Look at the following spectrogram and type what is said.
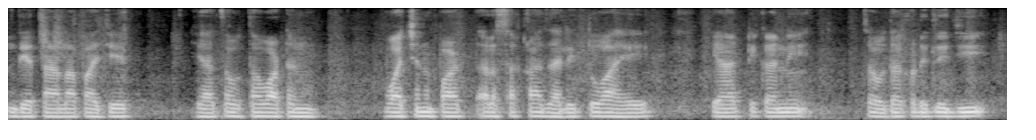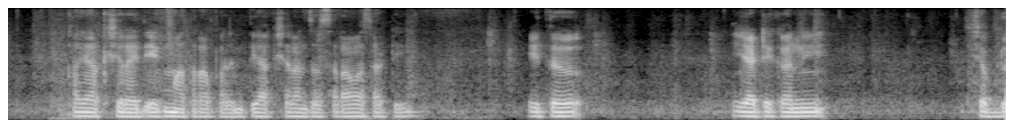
देता आला पाहिजेत या चौथा वाटण वाचनपाठ. सकाळ झाली तो आहे. या ठिकाणी चौदाकडीतली जी काही अक्षर आहेत एक मात्रापर्यंत त्या अक्षरांचा सरावासाठी इथं या ठिकाणी शब्द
